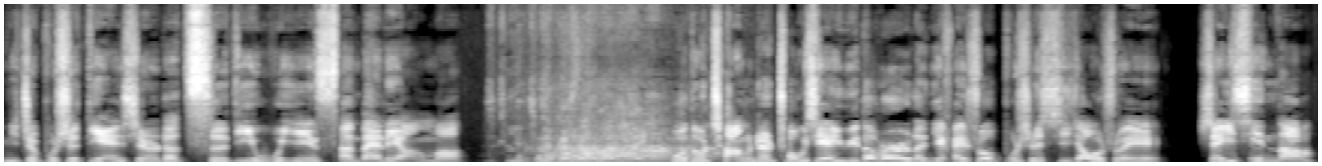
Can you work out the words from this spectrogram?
你这不是典型的“此地无银三百两”吗？我都尝着臭咸鱼的味儿了，你还说不是洗脚水？谁信呢？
